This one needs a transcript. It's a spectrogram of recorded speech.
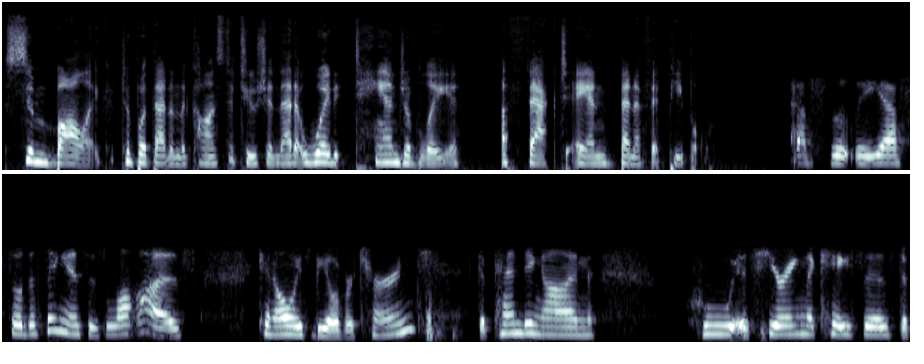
symbolic to put that in the Constitution, that it would tangibly affect and benefit people. Absolutely, yes. So the thing is, is laws can always be overturned depending on who is hearing the cases, de-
